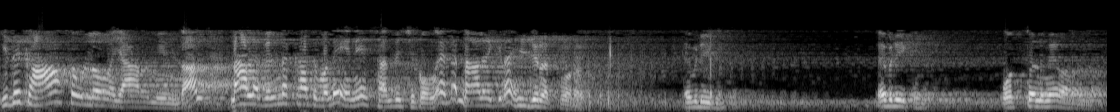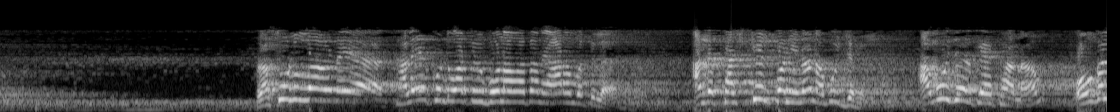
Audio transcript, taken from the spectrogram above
இதுக்கு ஆசை உள்ளவங்க யாரும் இருந்தால் நாளை வெள்ளக்காட்டு வந்து என்னைய சந்திச்சுக்கோங்க. நாளைக்கு நான் ஹிஜரத் போறேன். எப்படி இருக்கும் எப்படி இருக்கும் ஒத்தனுமே வரல. ரசூலுல்லாவுடைய தலையை கொண்டு வரத்துக்கு போனாவா தானே ஆரம்பத்துல? அந்த தஷ்கீல் பண்ணினான் அபூஜகல் அபூஜகல் கேட்டானாம் உங்கள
